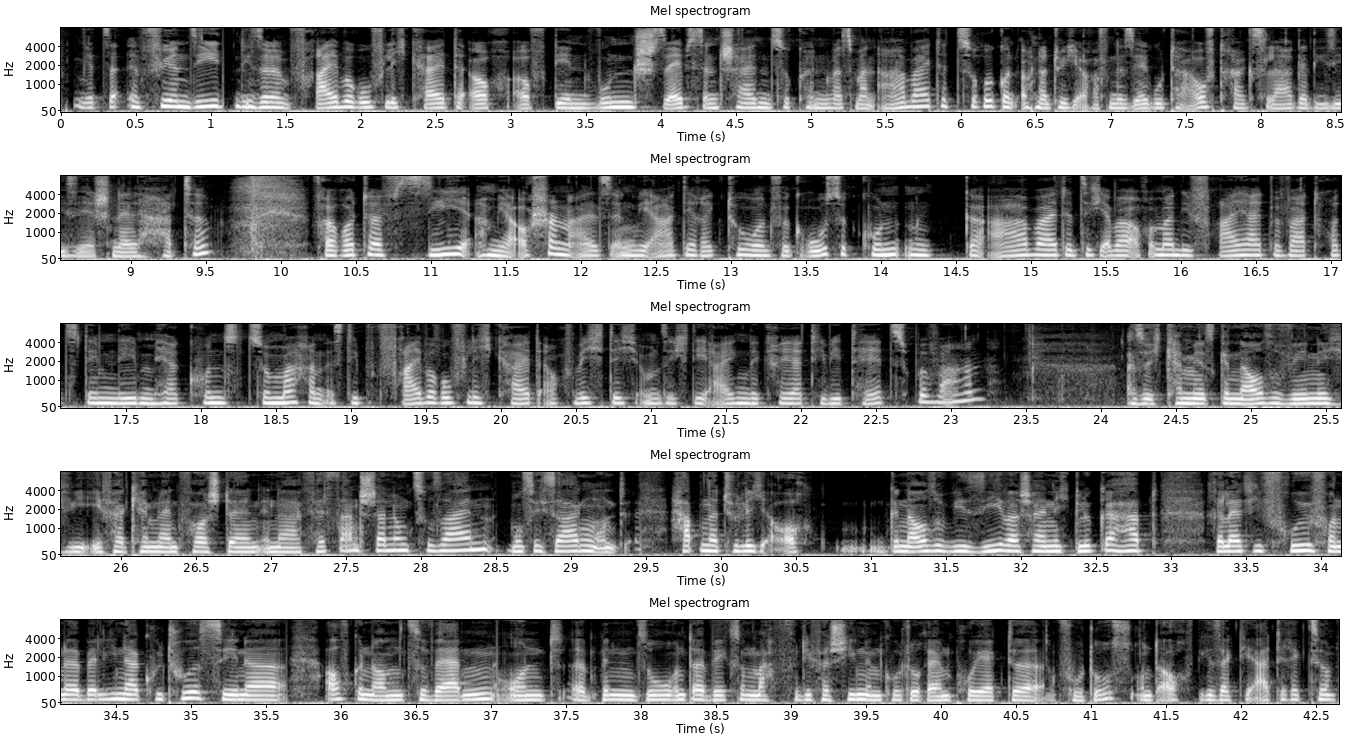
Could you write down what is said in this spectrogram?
Jetzt äh, führen Sie diese Freiberuflichkeit auch auf den Wunsch, selbst entscheiden zu können, was man arbeitet, zurück und auch natürlich auch auf eine sehr gute Auftragslage, die sie sehr schnell hatte. Frau Rotthoff, Sie haben ja auch schon als irgendwie Artdirektorin für große Kunden gearbeitet, sich aber auch immer die Freiheit bewahrt, trotzdem nebenher Kunst zu machen. Ist die Freiberuflichkeit auch wichtig, um sich die eigene Kreativität zu bewahren? Also ich kann mir es genauso wenig wie Eva Kemmlein vorstellen, in einer Festanstellung zu sein, muss ich sagen. Und habe natürlich auch genauso wie Sie wahrscheinlich Glück gehabt, relativ früh von der Berliner Kulturszene aufgenommen zu werden und äh, bin so unterwegs und mache für die verschiedenen kulturellen Projekte Fotos und auch, wie gesagt, die Artdirektion.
